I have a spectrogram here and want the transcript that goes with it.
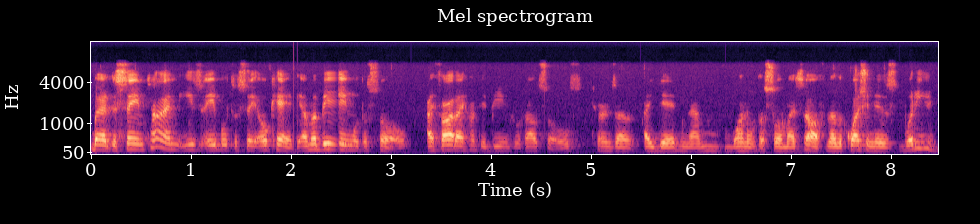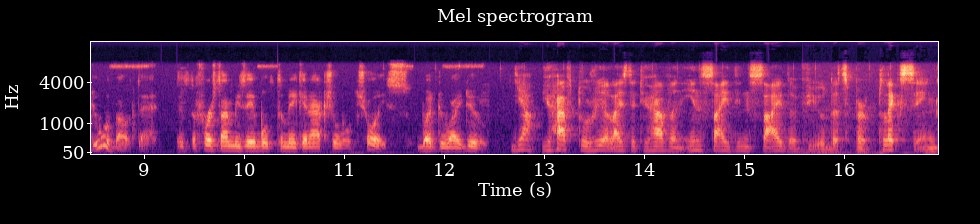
But at the same time, he's able to say, okay, I'm a being with a soul. I thought I hunted beings without souls. Turns out I did, and I'm one with a soul myself. Now the question is, what do you do about that? It's the first time he's able to make an actual choice. What do I do? Yeah, you have to realize that you have an inside inside of you that's perplexing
